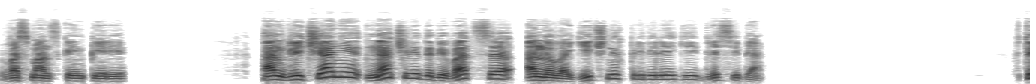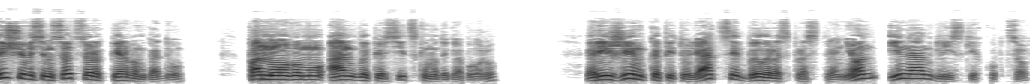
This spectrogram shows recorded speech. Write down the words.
в Османской империи, англичане начали добиваться аналогичных привилегий для себя. В 1841 году по новому англо-персидскому договору режим капитуляции был распространен и на английских купцов.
